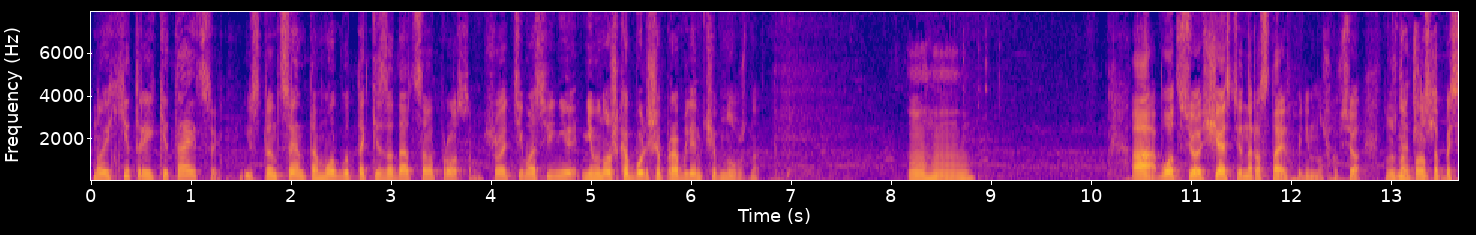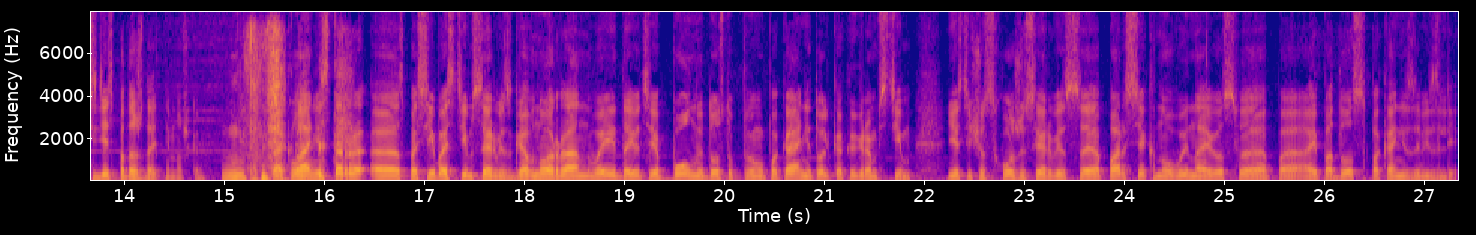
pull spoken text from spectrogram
Но и хитрые китайцы из Tencent могут таки задаться вопросом, что от Тима Свини немножко больше проблем, чем нужно. Угу. А, вот, все, счастье нарастает понемножку. Все, нужно Отлично. просто посидеть, подождать немножко. Так, Ланнистер, э, спасибо. Steam сервис говно. Runway дает тебе полный доступ к твоему ПК, не только к играм в Steam. Есть еще схожий сервис э, Parsec, но вы на iOS э, по iPadOS пока не завезли.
